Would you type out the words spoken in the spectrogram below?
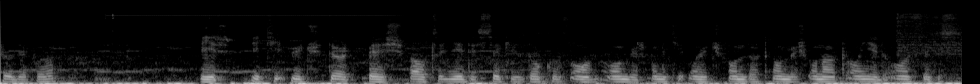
Şöyle yapalım. 1, 2, 3, 4, 5, 6, 7, 8, 9, 10, 11, 12, 13, 14, 15, 16, 17, 18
